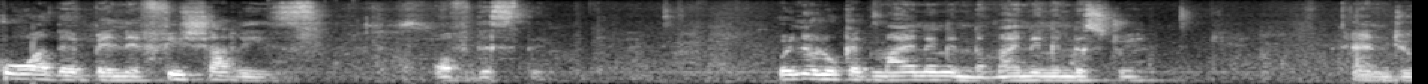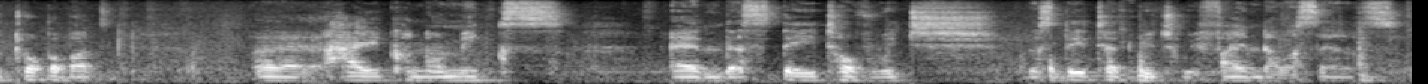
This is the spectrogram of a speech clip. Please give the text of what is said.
Who are the beneficiaries of this thing? When you look at mining in the mining industry and you talk about uh, high economics and the state of which, the state at which we find ourselves,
